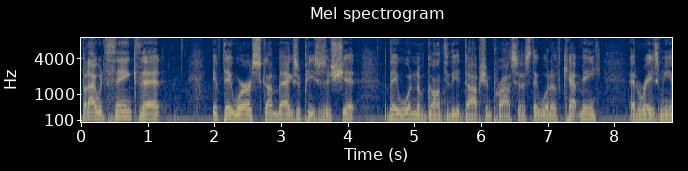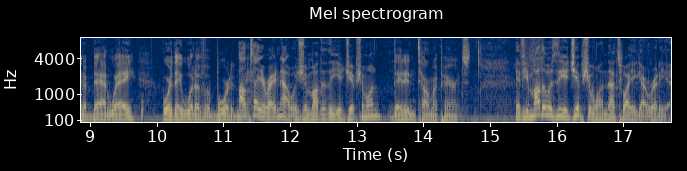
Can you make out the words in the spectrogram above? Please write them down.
but I would think that if they were scumbags or pieces of shit, they wouldn't have gone through the adoption process. They would have kept me and raised me in a bad way, or they would have aborted me. I'll tell you right now. Was your mother the Egyptian one? they didn't tell my parents If your mother was the Egyptian one, that's why you got rid of you.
